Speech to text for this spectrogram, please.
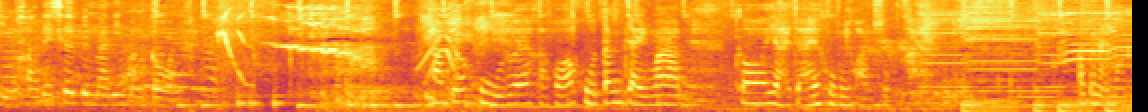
จิ๋วค่ะ ได้เชิดเป็นมารินบังกร ทำเพื่อครูด้วยค่ะ เพราะว่าครูตั้งใจมาก ก็อยากจะให้ครูมีความสุขค่ะ เอาตัวไหนมัน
